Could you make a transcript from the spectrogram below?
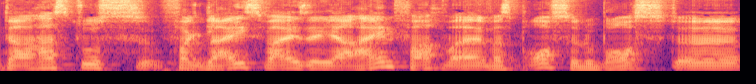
da hast du es vergleichsweise ja einfach, weil was brauchst du? Du brauchst äh,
